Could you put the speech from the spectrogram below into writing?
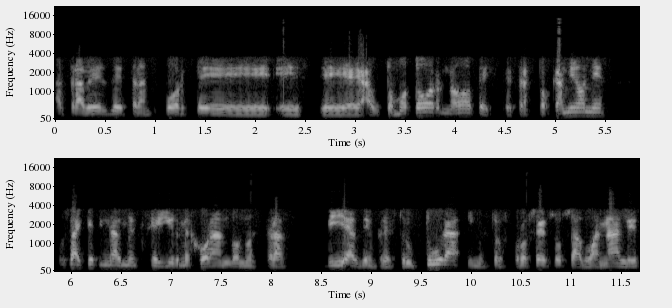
a través de transporte este, automotor, ¿no? De tractocamiones, pues hay que finalmente seguir mejorando nuestras vías de infraestructura y nuestros procesos aduanales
